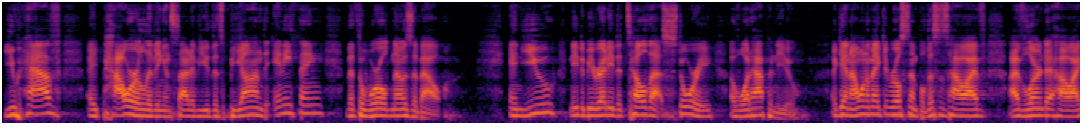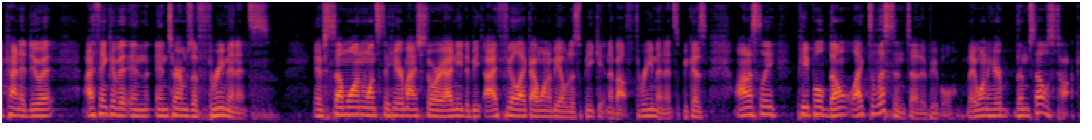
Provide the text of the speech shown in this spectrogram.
You have a power living inside of you that's beyond anything that the world knows about. And you need to be ready to tell that story of what happened to you. Again, I want to make it real simple. This is how I've, I've learned it, how I kind of do it. I think of it in, in terms of three minutes. If someone wants to hear my story, I need to be, I feel like I want to be able to speak it in about three minutes because honestly, people don't like to listen to other people. They want to hear themselves talk.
